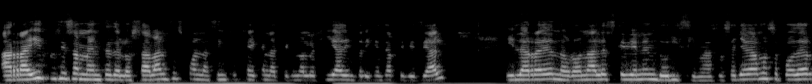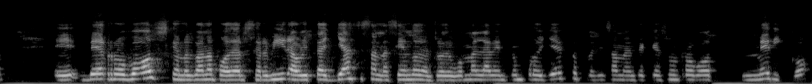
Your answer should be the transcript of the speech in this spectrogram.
a raíz precisamente de los avances con la 5G, con la tecnología de inteligencia artificial y las redes neuronales que vienen durísimas. O sea, ya vamos a poder eh, ver robots que nos van a poder servir. Ahorita ya se están haciendo dentro de Woman Lab, entre un proyecto precisamente que es un robot médico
